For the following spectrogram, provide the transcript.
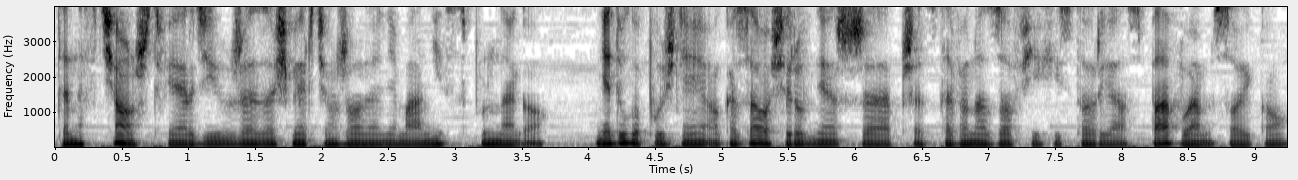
ten wciąż twierdził, że ze śmiercią żony nie ma nic wspólnego. Niedługo później okazało się również, że przedstawiona Zofii historia z Pawłem Sojką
